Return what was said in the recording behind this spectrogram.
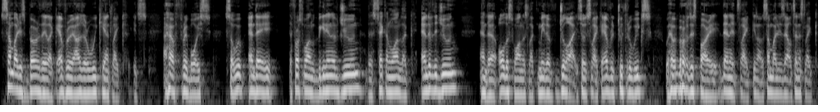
somebody's birthday like every other weekend. Like it's I have three boys, so we, and they the first one beginning of June, the second one like end of the June, and the oldest one is like mid of July. So it's like every two three weeks we have a birthday party. Then it's like you know somebody's else, and it's like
